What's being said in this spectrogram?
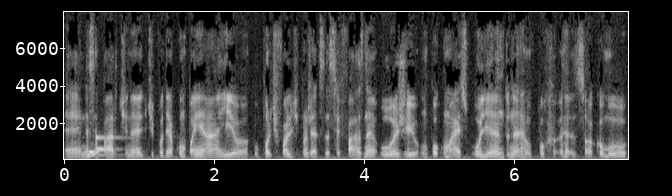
é nessa parte, né, de poder acompanhar aí o, o, portfólio de projetos da Cefaz, né, hoje um pouco mais olhando, né, um pouco, só como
